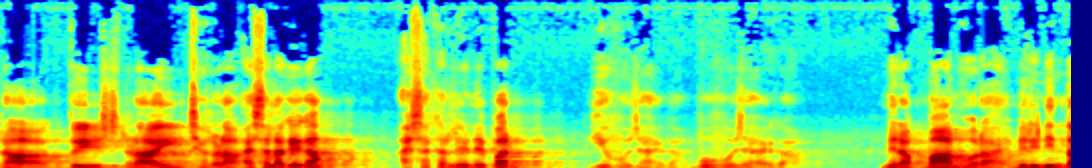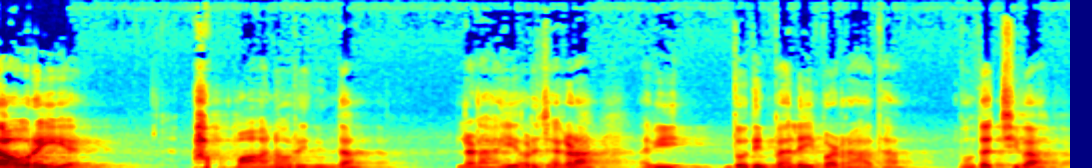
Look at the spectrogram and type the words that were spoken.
राग, द्वेष, लड़ाई, झगड़ा, ऐसा लगेगा, ऐसा कर लेने पर ये हो जाएगा, वो हो जाएगा। मेरा अपमान हो रहा है, मेरी निंदा हो रही है। अपमान और निंदा, लड़ाई और झगड़ा अभी दो दिन पहले ही पढ़ रहा था। बहुत अच्छी बात।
